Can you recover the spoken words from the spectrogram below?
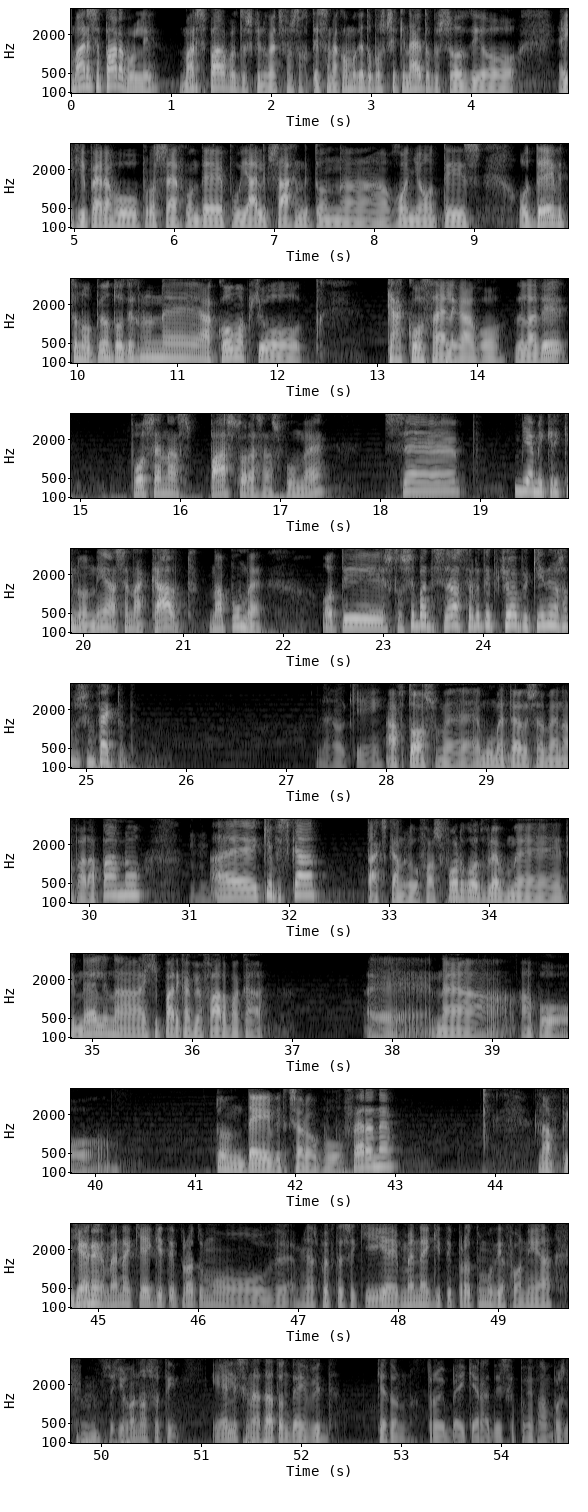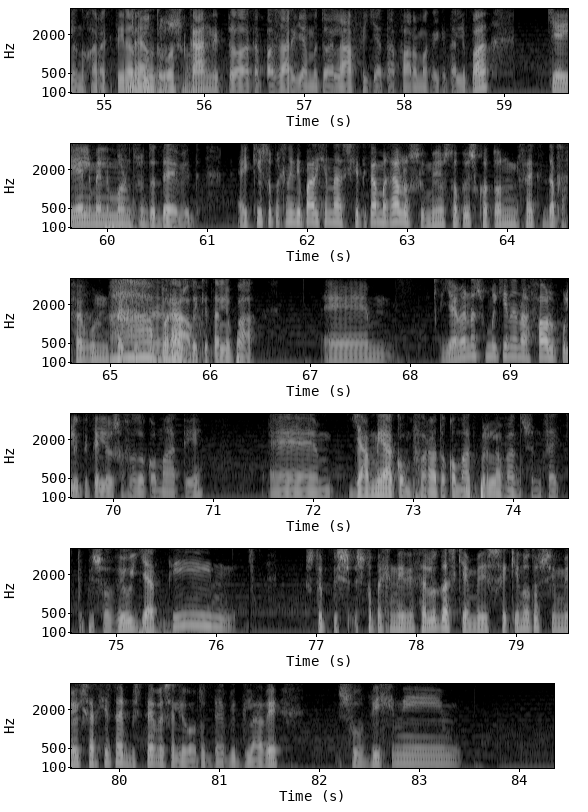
μ' άρεσε πάρα πολύ. Μ' άρεσε πάρα πολύ το σκηνικό έτσι πώς το χτίσαν. Ακόμα και το πώς ξεκινάει το επεισόδιο εκεί πέρα που προσεύχονται, που η άλλη ψάχνει τον uh, γονιό της. Ο David, τον οποίο το δείχνουν ακόμα πιο κακό, θα έλεγα εγώ. Δηλαδή, πώ ένας πάστορας, ας πούμε, σε μια μικρή κοινωνία, σε ένα cult, να πούμε, ότι στο σύμπαν της σειράς θεωρείται πιο επικίνδυνος από τους infected. Ναι, okay. Αυτό μου μετέδωσε εμένα Ε, και φυσικά, εντάξει, κάνω λίγο fast forward. Βλέπουμε την Έλλη να έχει πάρει κάποια φάρμακα ε, να, από τον David, ξέρω που φέρανε. Να πηγαίνει... Σε μένα και έγκυται η πρώτη μου, μιας που έφτασε εκεί, εμένα έγκυται η πρώτη μου διαφωνία στο γεγονός ότι η Έλλη συναντά τον David και τον Troy Baker αντίστοιχα, που δεν θα πώς λένε το χαρακτήρα ναι, του. Τους κάνει το, τα παζάρια με το ελάφι για τα φάρμακα κτλ. Και, και η Έλλη μένει μόνη του με τον David. Εκεί στο παιχνίδι υπάρχει ένα σχετικά μεγάλο σημείο στο οποίο σκοτώνουν infected, αποφεύγουν infected, συνεργάζονται κτλ. Ε, για μένα, ας πούμε, και είναι ένα φάουλ που λείπει τελείως αυτό το κομμάτι. Ε, για μία ακόμη φορά το κομμάτι που περιλαμβάνει τους infected του επεισοδίου, γιατί στο, στο παιχνίδι, θέλοντας και εμείς, σε εκείνο το σημείο έχεις αρχίσει να εμπιστεύεσαι λίγο τον David. Δηλαδή, σου δείχνει.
